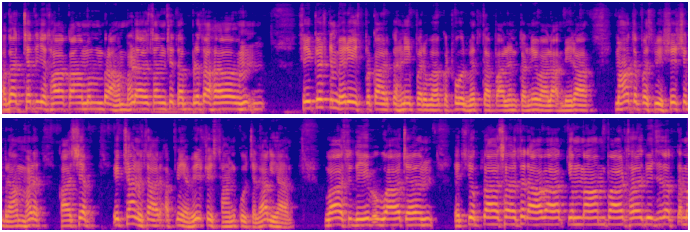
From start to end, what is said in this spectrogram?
अगछत यथा काम ब्राह्मण संसित व्रत श्री कृष्ण मेरे इस प्रकार कहने पर वह कठोर व्रत का पालन करने वाला मेरा महातपस्वी शिष्य ब्राह्मण काश्यप इच्छानुसार अपने अभिष्ट स्थान को चला गया। वासुदेव उवाच। इतुक्ता स तदा वाक्यम माम पार्थ द्विजसप्तम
